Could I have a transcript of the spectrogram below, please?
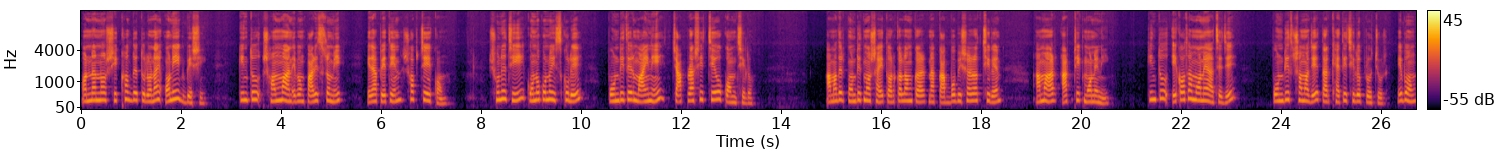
অন্যান্য শিক্ষকদের তুলনায় অনেক বেশি। কিন্তু সম্মান এবং পারিশ্রমিক এরা পেতেন সবচেয়ে কম। শুনেছি কোনো কোনো স্কুলে পণ্ডিতের মাইনে চাপরাশির চেয়েও কম ছিল। আমাদের পণ্ডিত মশাই তর্কালঙ্কার না কাব্য বিশারদ ছিলেন, আমার আর ঠিক মনে নেই। কিন্তু একথা মনে আছে যে, পণ্ডিত সমাজে তার খ্যাতি ছিল প্রচুর এবং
